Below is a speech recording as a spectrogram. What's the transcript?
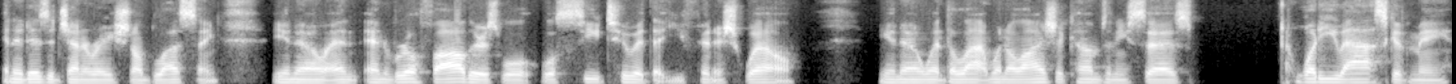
And it is a generational blessing, you know, and, and real fathers will, will see to it that you finish well. You know, when the, when Elijah comes and he says, what do you ask of me?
